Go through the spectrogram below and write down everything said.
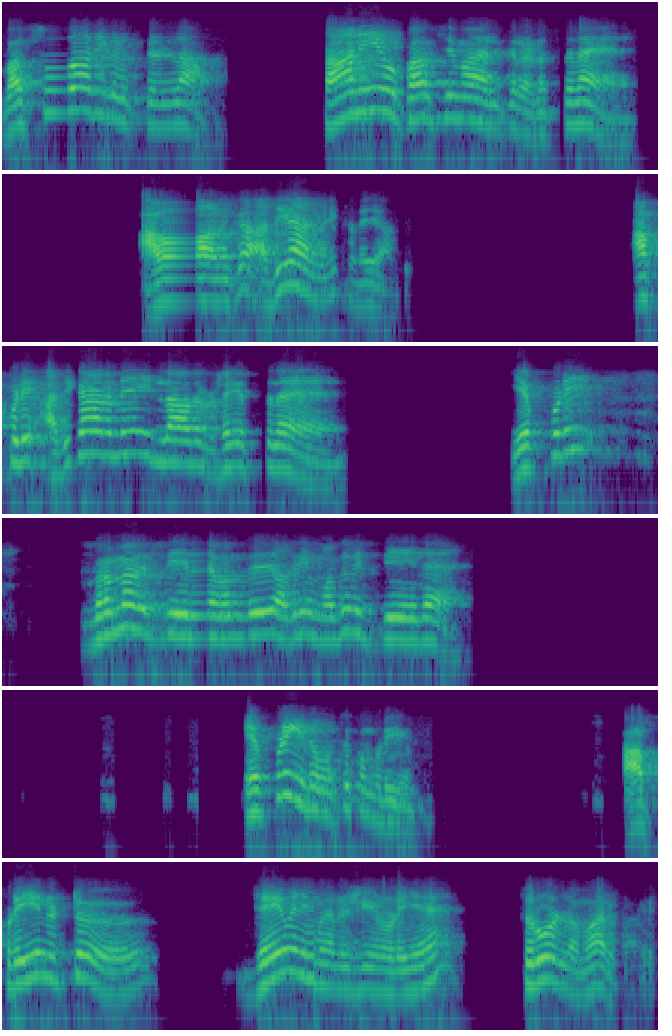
வசுவாதிகளுக்கெல்லாம் தானே உபாசியமா இருக்கிற இடத்துல அவளுக்கு அதிகாரமே கிடையாது. அப்படி அதிகாரமே இல்லாத விஷயத்துல எப்படி பிரம்ம வித்தியில வந்து அதுலயும் மது வித்தியில எப்படி இதை ஒத்துக்க முடியும்? அப்படின்னுட்டு ஜெயவனி மகர்ஷியனுடைய திருவள்ளமா இருக்கு.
